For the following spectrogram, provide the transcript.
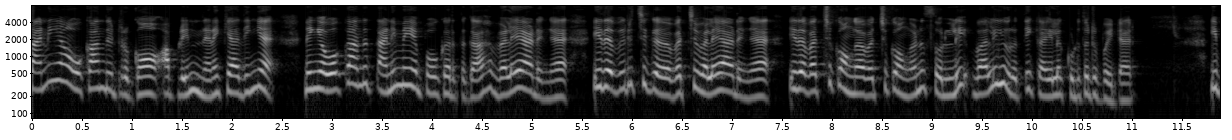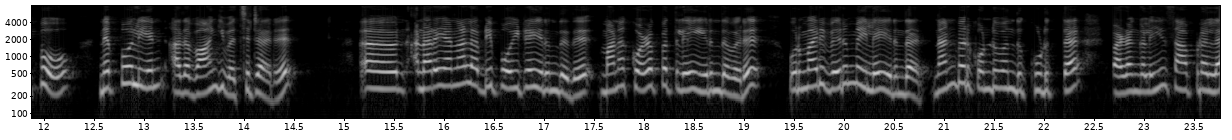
தனியாக உட்காந்துட்டு இருக்கோம் அப்படின்னு நினைக்காதீங்க. நீங்கள் உட்காந்து தனிமையை போக்குறதுக்காக விளையாடுங்க. இதை விரிச்சுக்க வச்சு விளையாடுங்க. இதை வச்சுக்கோங்க வச்சுக்கோங்கன்னு சொல்லி வலியுறுத்தி கையில் கொடுத்துட்டு போயிட்டார். இப்போது நெப்போலியன் அதை வாங்கி வச்சுட்டாரு. நிறைய நாள் அப்படியே போயிட்டே இருந்தது. மனக்குழப்பத்திலே இருந்தவர் ஒரு மாதிரி வெறுமையிலே இருந்தார். நண்பர் கொண்டு வந்து கொடுத்த பழங்களையும் சாப்பிடல.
